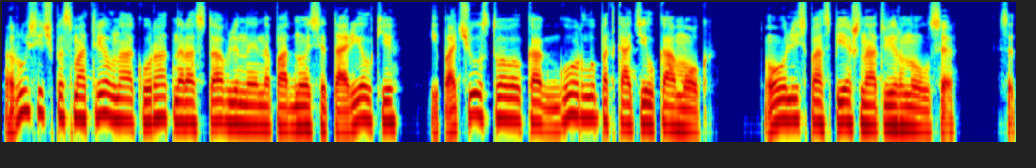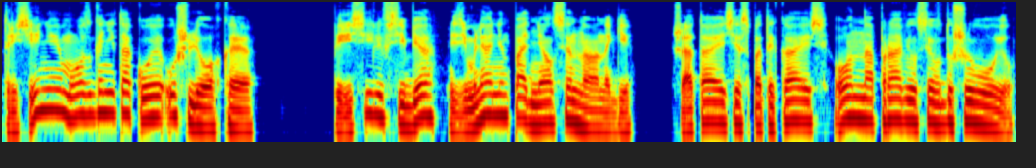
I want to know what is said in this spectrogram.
Русич посмотрел на аккуратно расставленные на подносе тарелки и почувствовал, как к горлу подкатил комок. Олесь поспешно отвернулся. Сотрясение мозга не такое уж легкое. Пересилив себя, землянин поднялся на ноги. Шатаясь и спотыкаясь, он направился в душевую.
